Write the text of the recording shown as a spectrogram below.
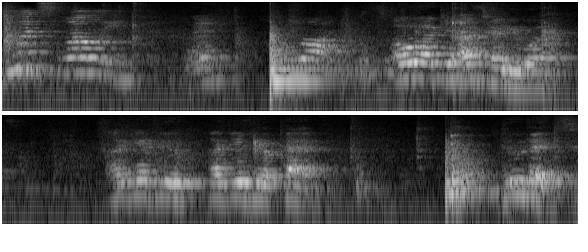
Do it slowly. Try. Oh, I can, I tell you what. I give you, I give you a pattern. Do this.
